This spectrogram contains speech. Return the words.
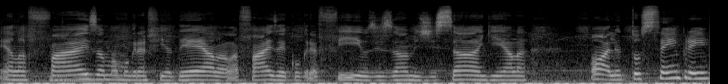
ela faz a mamografia dela, ela faz a ecografia, os exames de sangue, ela, olha, estou sempre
